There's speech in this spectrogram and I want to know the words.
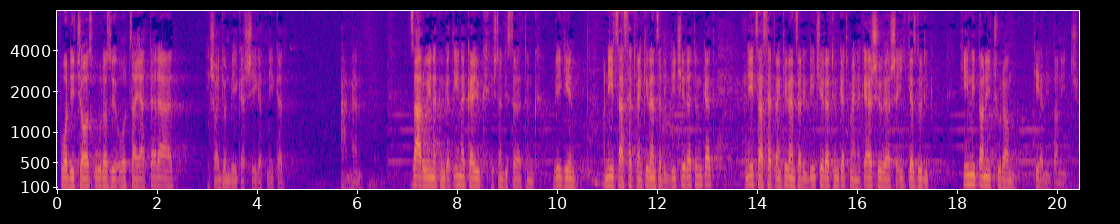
Fordítsa az Úr az ő orcáját te rád, és adjon békességet néked. Amen. Záró énekünket énekeljük, Isten tiszteletünk végén a 479. dicséretünket. A 479. dicséretünket, melynek első verse így kezdődik, Hinni taníts, Uram, kérni taníts.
